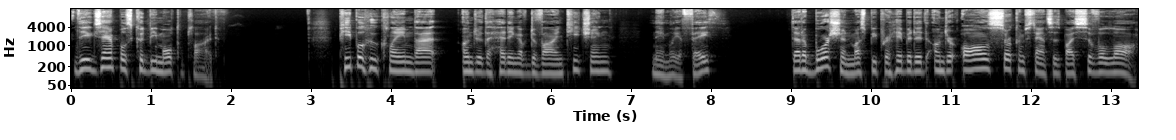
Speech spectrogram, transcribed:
The examples could be multiplied people who claim that, under the heading of divine teaching, namely of faith, that abortion must be prohibited under all circumstances by civil law,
